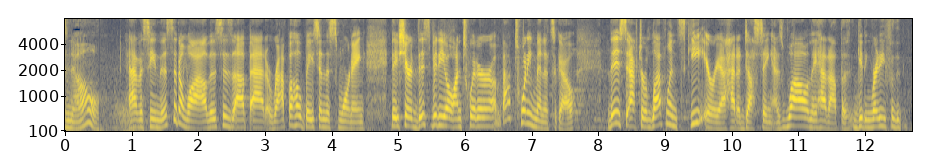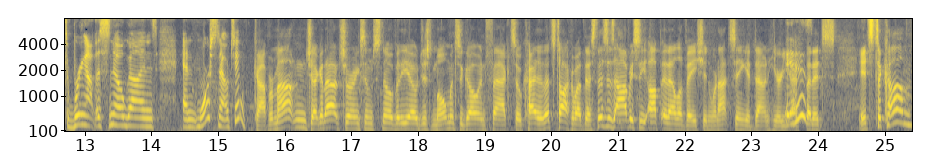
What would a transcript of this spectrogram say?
snow. Haven't seen this in a while. This is up at Arapahoe Basin this morning. They shared this video on Twitter about 20 minutes ago. This after Loveland ski area had a dusting as well, and they had out the getting ready for the, to bring out the snow guns and more snow too. Copper Mountain, check it out, sharing some snow video just moments ago. In fact, so Kylie, let's talk about this. This is obviously up at elevation. We're not seeing it down here yet, but it's it's to come.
